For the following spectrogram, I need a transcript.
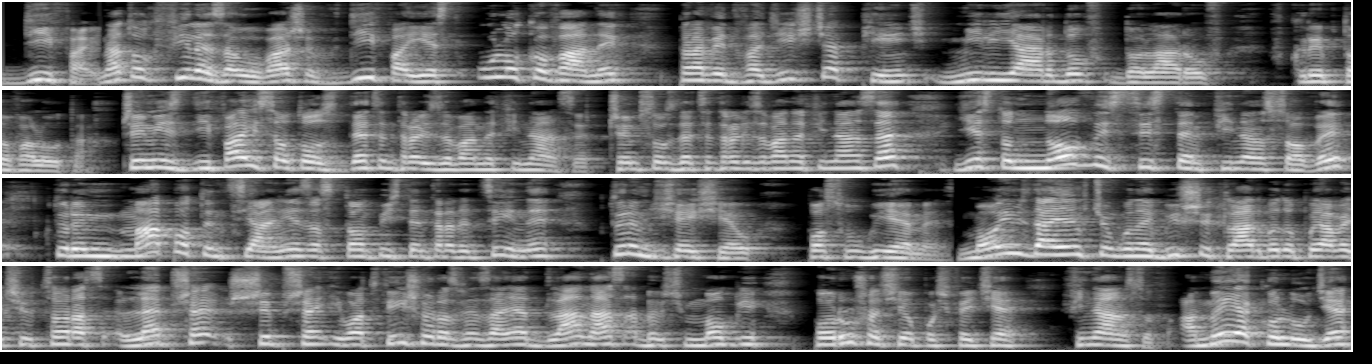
DeFi. Na tą chwilę zauważ, w DeFi jest ulokowanych prawie 25 miliardów dolarów kryptowalutach. Czym jest DeFi? Są to zdecentralizowane finanse. Czym są zdecentralizowane finanse? Jest to nowy system finansowy, który ma potencjalnie zastąpić ten tradycyjny, którym dzisiaj się posługujemy. Moim zdaniem w ciągu najbliższych lat będą pojawiać się coraz lepsze, szybsze i łatwiejsze rozwiązania dla nas, abyśmy mogli poruszać się po świecie finansów. A my jako ludzie,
